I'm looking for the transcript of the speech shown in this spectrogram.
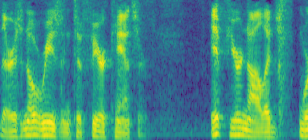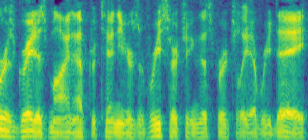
There is no reason to fear cancer. If your knowledge were as great as mine after 10 years of researching this virtually every day,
